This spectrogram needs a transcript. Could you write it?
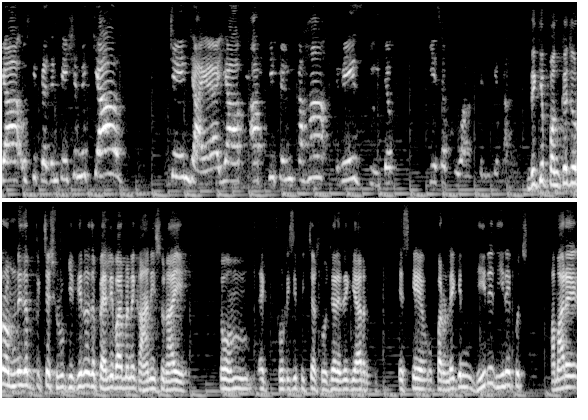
या उसकी प्रेजेंटेशन में क्या चेंज आया या आप, आपकी फ़िल्म कहाँ रेज की जब ये सब हुआ फ़िल्म के साथ? देखिए पंकज और हमने जब पिक्चर शुरू की थी ना जब पहली बार मैंने कहानी सुनाई तो हम एक छोटी सी पिक्चर सोच रहे थे कि यार इसके ऊपर लेकिन धीरे धीरे कुछ हमारे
